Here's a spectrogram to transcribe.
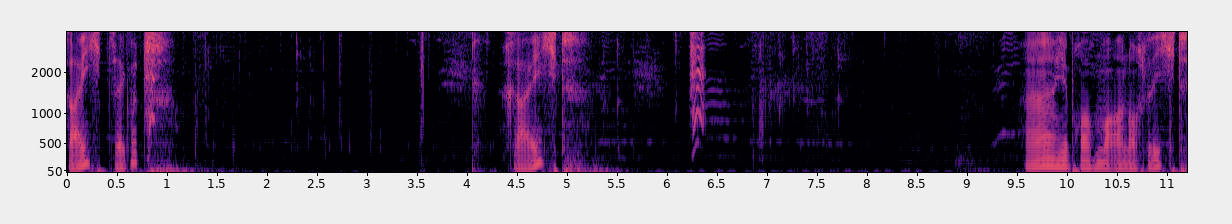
Reicht, sehr gut. Reicht. Ah, hier brauchen wir auch noch Licht.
